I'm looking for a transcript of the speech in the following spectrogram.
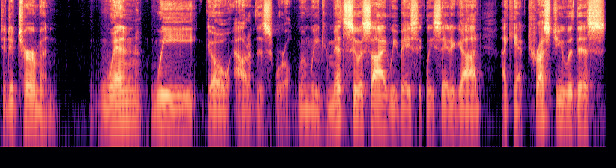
to determine when we go out of this world. When we commit suicide, we basically say to God, I can't trust you with this.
